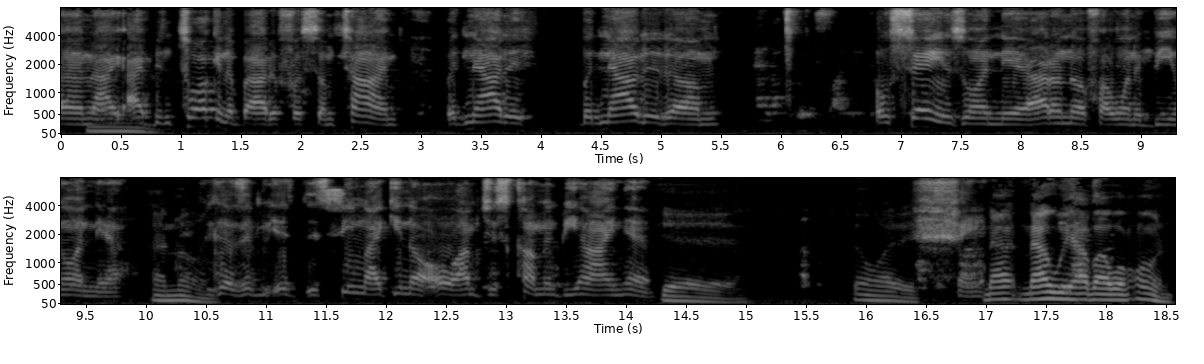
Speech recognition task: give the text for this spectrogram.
and I Mm. I've been talking about it for some time. But now that but now that um Osei is on there, I don't know if I want to be on there I know. because it, it it seemed like you know, oh, I'm just coming behind him. Yeah. Don't worry. Now, now we have our own.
